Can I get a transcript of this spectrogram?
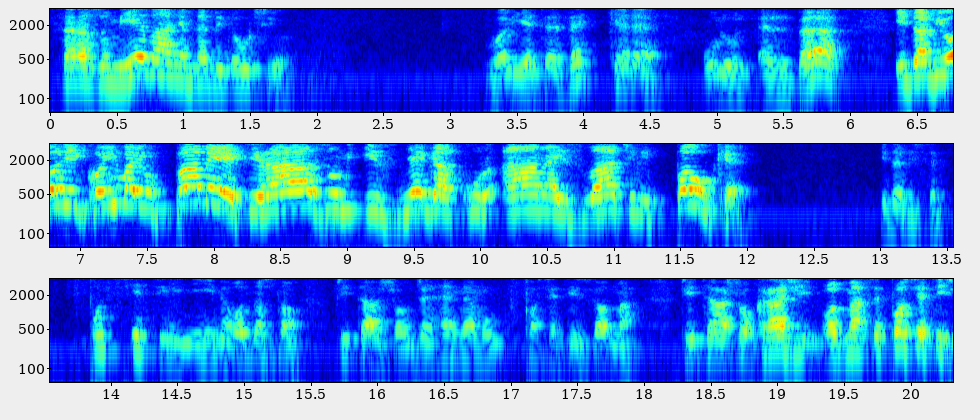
Sa razumijevanjem da bi ga učio. Wal ulul albab i da bi oni koji imaju pamet i razum iz njega Kur'ana izvlačili pouke i da bi se podsjetili njime, odnosno čitaš o džehennemu, posjetiš se odmah. Čitaš o krađi, odmah se posjetiš.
